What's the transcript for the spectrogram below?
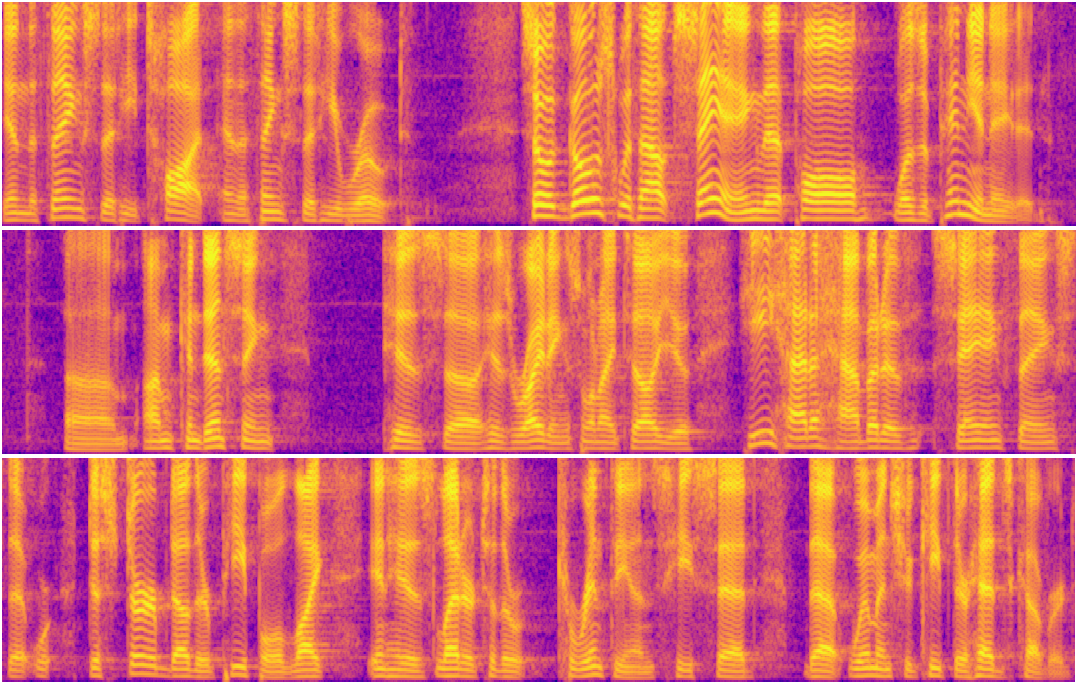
in the things that he taught and the things that he wrote. So it goes without saying that Paul was opinionated. Um, I'm condensing his, uh, his writings when I tell you he had a habit of saying things that were, disturbed other people, like in his letter to the Corinthians, he said that women should keep their heads covered.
